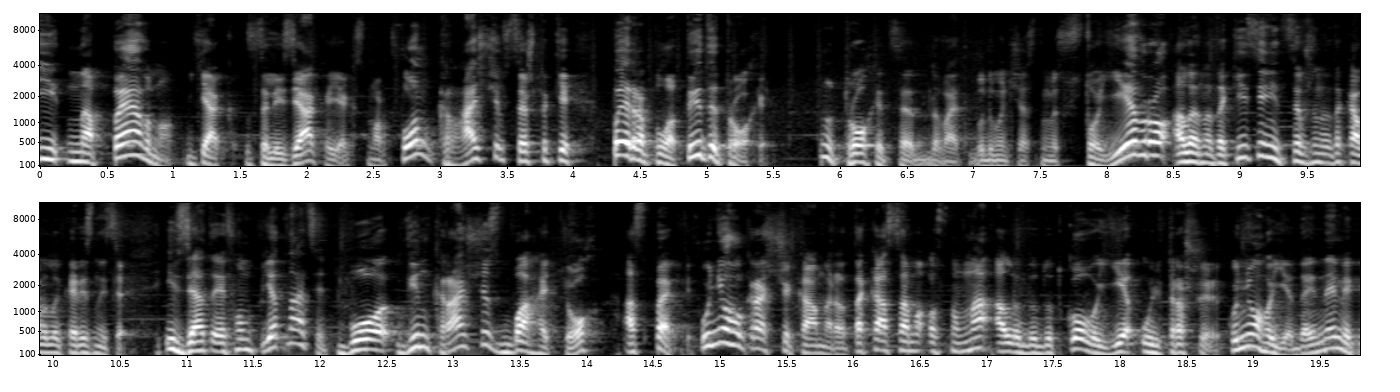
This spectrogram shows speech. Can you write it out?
І напевно, як залізяка, як смартфон, краще все ж таки переплатити трохи. Ну, трохи це давайте будемо чесними 100 євро, але на такій ціні це вже не така велика різниця. І взяти iPhone 15, бо він краще з багатьох аспектів. У нього краще камера, така сама основна, але додатково є ультраширик. У нього є Dynamic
